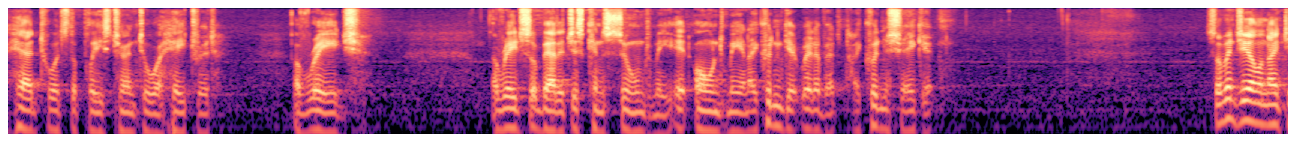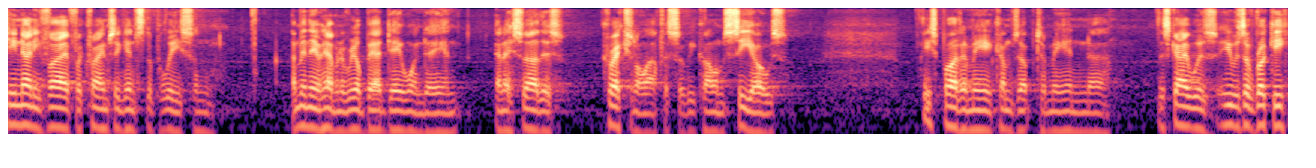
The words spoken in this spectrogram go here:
had towards the police turned to a hatred, a rage. A rage so bad it just consumed me. It owned me, and I couldn't get rid of it. I couldn't shake it. So I'm in jail in 1995 for crimes against the police, and I'm in there having a real bad day one day, and, and I saw this correctional officer. We call them COs. He spotted me. He comes up to me, and uh, this guy was he was a rookie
